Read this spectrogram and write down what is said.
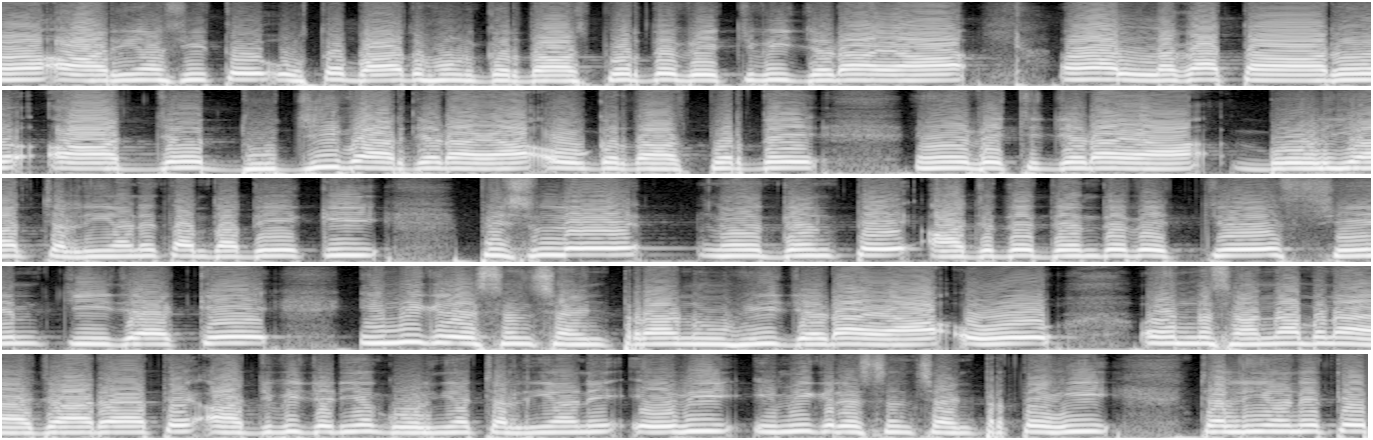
ਆ ਰਹੀਆਂ ਸੀ ਤੇ ਉਸ ਤੋਂ ਬਾਅਦ ਹੁਣ ਗੁਰਦਾਸਪੁਰ ਦੇ ਵਿੱਚ ਵੀ ਜਿਹੜਾ ਆ ਲਗਾਤਾਰ ਅੱਜ ਦੂਜੀ ਵਾਰ ਜਿਹੜਾ ਆ ਉਹ ਗੁਰਦਾਸਪੁਰ ਦੇ ਵਿੱਚ ਜਿਹੜਾ ਆ ਗੋਲੀਆਂ ਚੱਲੀਆਂ ਨੇ। ਤੁਹਾਨੂੰ ਦੱਸ ਦਈਏ ਕਿ ਪਿਛਲੇ ਦਿਨ ਤੇ ਅੱਜ ਦੇ ਦਿਨ ਦੇ ਵਿੱਚ ਸੇਮ ਚੀਜ਼ ਹੈ ਕਿ ਇਮੀਗ੍ਰੇਸ਼ਨ ਸੈਂਟਰਾਂ ਨੂੰ ਹੀ ਜਿਹੜਾ ਆ, ਉਹ ਨਿਸ਼ਾਨਾ ਬਣਾਇਆ ਜਾ ਰਿਹਾ ਤੇ ਅੱਜ ਵੀ ਜਿਹੜੀਆਂ ਗੋਲੀਆਂ ਚੱਲੀਆਂ ਨੇ, ਇਹ ਵੀ ਇਮੀਗ੍ਰੇਸ਼ਨ ਸੈਂਟਰ ਤੇ ਹੀ ਚੱਲੀਆਂ ਨੇ ਤੇ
